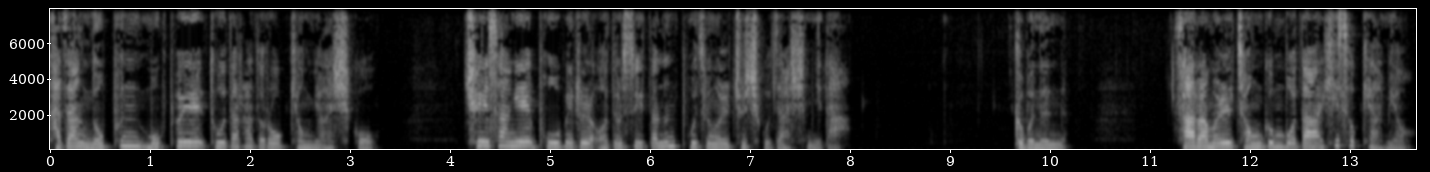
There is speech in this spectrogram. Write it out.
가장 높은 목표에 도달하도록 격려하시고 최상의 보배를 얻을 수 있다는 보증을 주시고자 하십니다. 그분은 사람을 정금보다 희석해 하며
